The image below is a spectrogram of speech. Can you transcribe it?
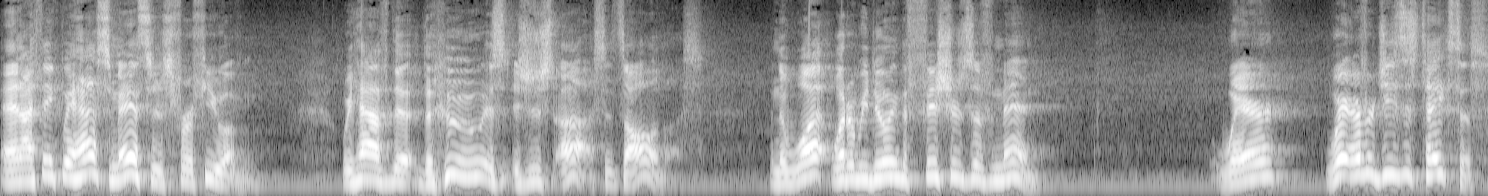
and I think we have some answers for a few of them. We have the, the who is, is just us, it's all of us. And the what, what are we doing? The fishers of men. Where? Wherever Jesus takes us.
